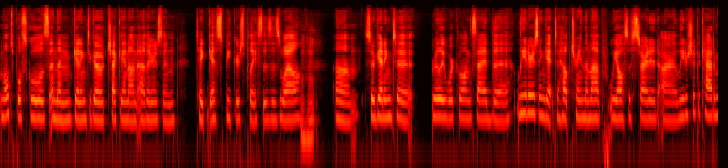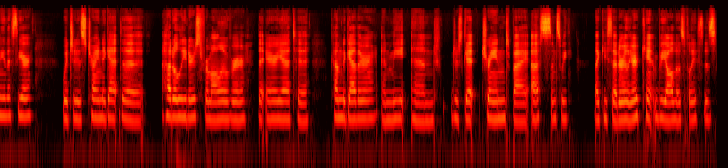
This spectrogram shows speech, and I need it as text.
multiple schools and then getting to go check in on others and take guest speakers places as well. Um, so getting to really work alongside the leaders and get to help train them up. We also started our leadership academy this year, which is trying to get the huddle leaders from all over the area to come together and meet and just get trained by us since we like you said earlier can't be all those places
